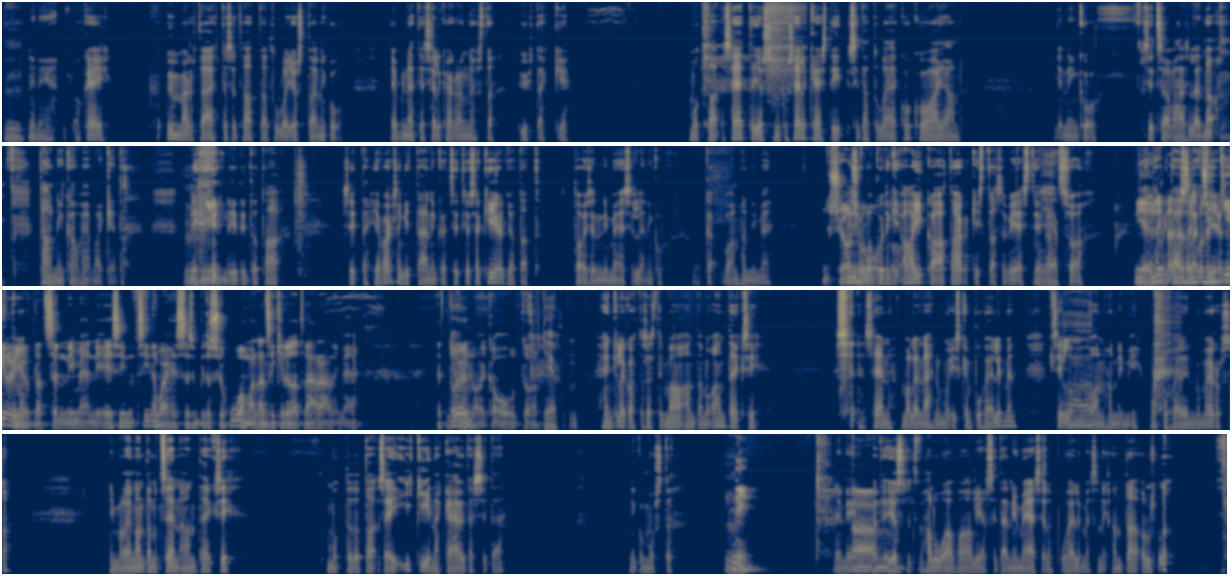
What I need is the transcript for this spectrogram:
Mm. niin, niin okei, ymmärtää, että se saattaa tulla jostain, niin kuin, en minä tiedä, selkärangasta yhtäkkiä. Mutta se, että jos niin kuin selkeästi sitä tulee koko ajan, ja niin kuin, sit se on vähän silleen, no, tää on niin kauhean vaikeeta. Mm. Niin, niin, niin, niin tota, sitten, ja varsinkin tämä, niin kuin, että sit jos sä kirjoitat toisen nimeen silleen, niin kuin, vaikka vanhan nimeen, Se niin on sulla jo on kuitenkin aikaa tarkistaa se viesti ja Jep. katsoa, Niin ja ylipäätään se, kun sä kirjoitat sen nimen, niin ei siinä, siinä vaiheessa sen pitäisi jo huomata, että sä kirjoitat väärää nimeä. Että toi on aika outoa. Jep. henkilökohtaisesti mä oon antanut anteeksi se- sen. Mä olen nähnyt mun isken puhelimen. Silloin mun vanha nimi mun puhelinnumerossa. Niin mä olen antanut sen anteeksi. Mutta tota, se ei ikinä käytä sitä. Niin kuin musta. Mm. Niin. Niin, niin, Um. tiedän, jos nyt haluaa vaalia sitä nimeä siellä puhelimessa, niin antaa olla.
